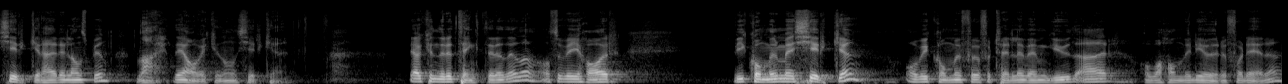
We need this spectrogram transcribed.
kirker her i landsbyen? Nei, det har vi ikke noen kirke her. Ja, kunne dere tenkt dere det, da? Altså, vi, har, vi kommer med kirke, og vi kommer for å fortelle hvem Gud er, og hva han vil gjøre for dere,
